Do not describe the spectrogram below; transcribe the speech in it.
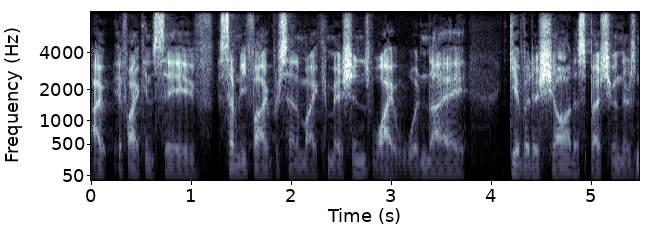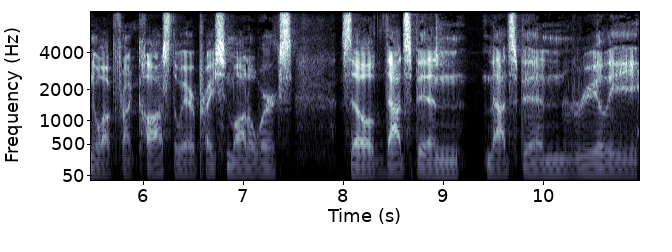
I, if I can save 75% of my commissions, why wouldn't I give it a shot, especially when there's no upfront cost, the way our pricing model works. So that's been that's been really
